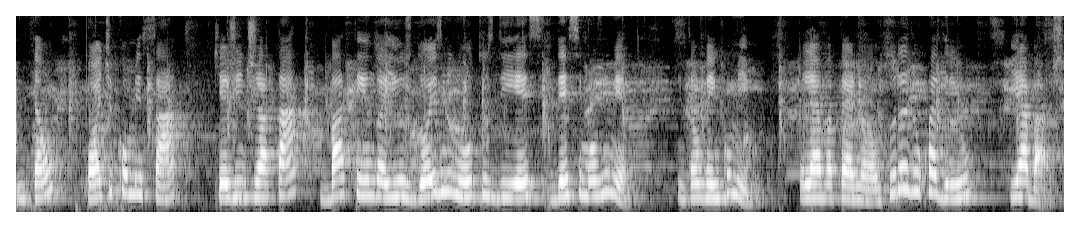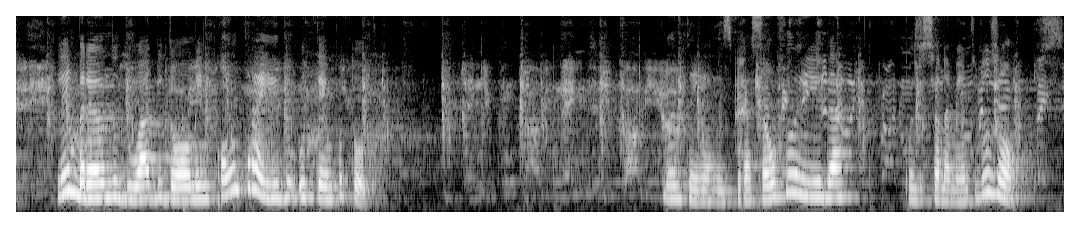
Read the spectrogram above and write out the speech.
Então, pode começar que a gente já tá batendo aí os dois minutos de esse, desse movimento. Então vem comigo. Eleva a perna à altura do quadril e abaixa, lembrando do abdômen contraído o tempo todo. Mantenha a respiração fluida, posicionamento dos ombros.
